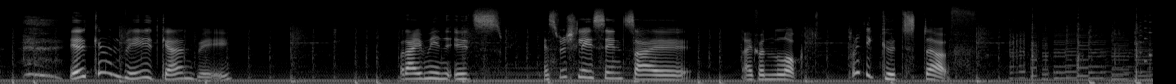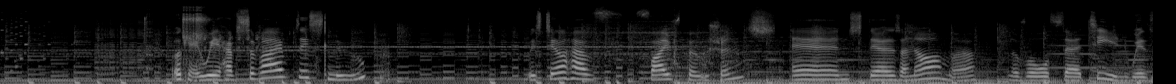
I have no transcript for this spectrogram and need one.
it can be, it can be. But I mean, it's especially since I I've unlocked pretty good stuff. Okay, we have survived this loop. We still have 5 potions and there's an armor level 13 with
